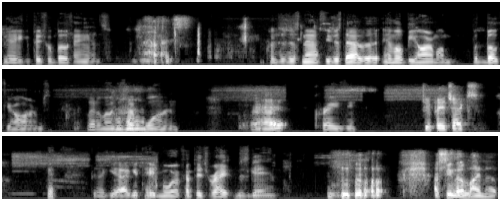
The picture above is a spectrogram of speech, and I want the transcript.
Yeah, he can pitch with both hands, Nice. which is just nasty. Just to have a MOB arm on with both your arms, let alone just have one. All right. Crazy. Two paychecks. Be like, yeah, I get paid more if I pitch right in this game. I've seen their lineup.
